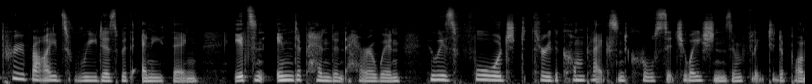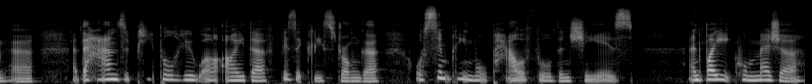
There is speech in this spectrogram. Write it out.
provides readers with anything, it's an independent heroine who is forged through the complex and cruel situations inflicted upon her at the hands of people who are either physically stronger or simply more powerful than she is, and by equal measure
